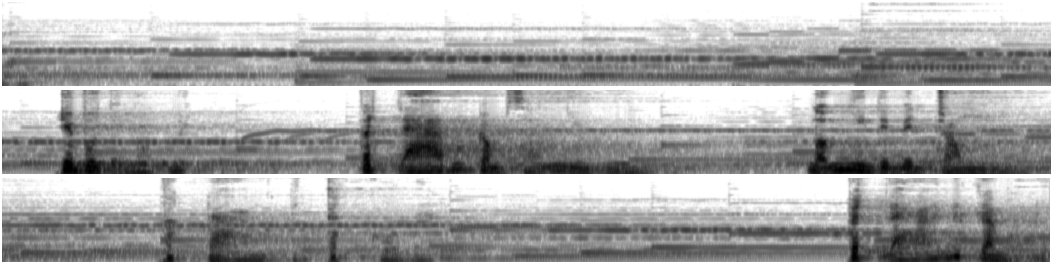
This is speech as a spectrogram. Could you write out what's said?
đó. Trên vô tận một mít Vách đá vẫn trong sáng như gương. Bỗng nhiên từ bên trong Phát ra một tiếng cách của ràng Vách đá nứt ra một đường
